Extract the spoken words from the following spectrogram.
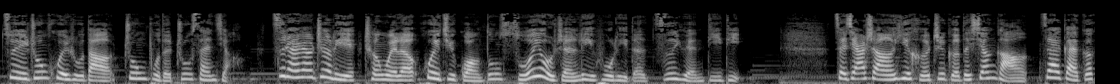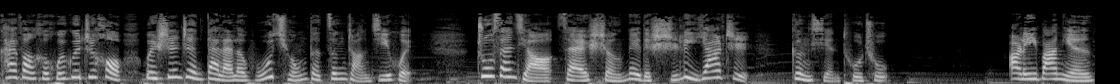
最终汇入到中部的珠三角，自然让这里成为了汇聚广东所有人力物力的资源低地。再加上一河之隔的香港，在改革开放和回归之后，为深圳带来了无穷的增长机会，珠三角在省内的实力压制。更显突出。二零一八年，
